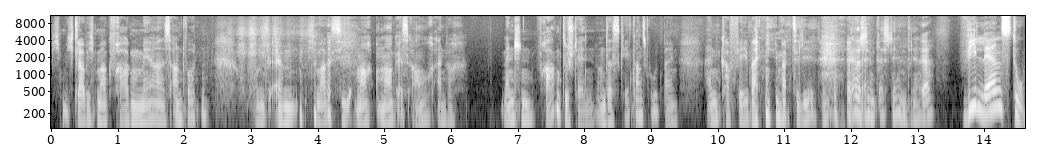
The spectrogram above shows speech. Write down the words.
Ich, ich glaube, ich mag Fragen mehr als Antworten. Und ähm, ich mag, sie, mag, mag es auch einfach, Menschen Fragen zu stellen. Und das geht ganz gut bei einem Café bei mir im Atelier. Ja, das stimmt, das stimmt. Ja. Wie lernst du?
